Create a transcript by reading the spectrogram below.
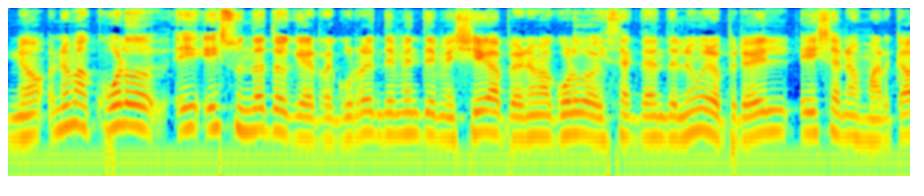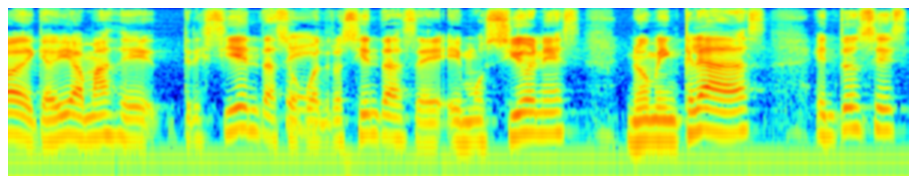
No, no me acuerdo, e- es, un dato que recurrentemente me llega, pero no me acuerdo exactamente el número, pero él, ella nos marcaba de que había más de 300 Sí. o 400 eh, emociones nomencladas. Entonces,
